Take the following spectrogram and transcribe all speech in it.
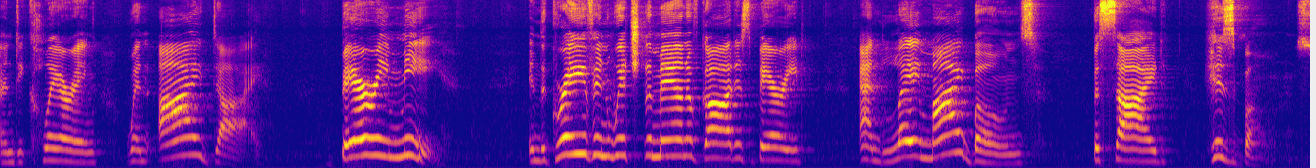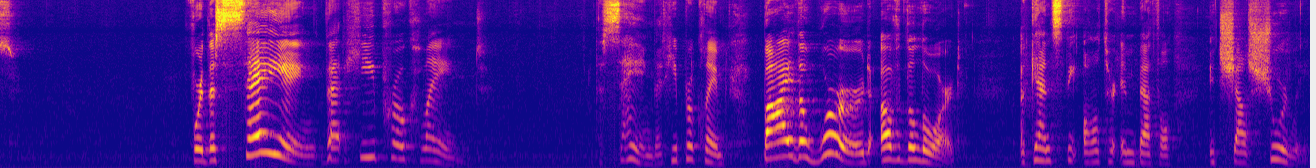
and declaring, When I die, Bury me in the grave in which the man of God is buried, and lay my bones beside his bones. For the saying that he proclaimed. The saying that he proclaimed by the word of the Lord against the altar in Bethel, it shall surely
